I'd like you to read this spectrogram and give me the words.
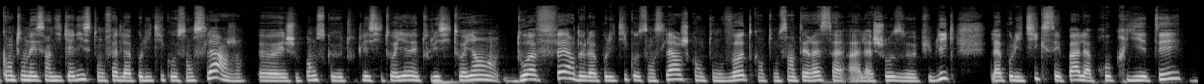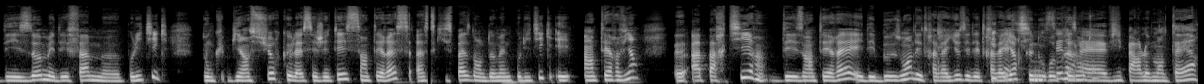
Quand on est syndicaliste, on fait de la politique au sens large. Euh, et je pense que toutes les citoyennes et tous les citoyens doivent faire de la politique au sens large quand on vote, quand on s'intéresse à, la chose publique. La politique, c'est pas la propriété des hommes et des femmes euh, politiques. Donc, bien sûr que la CGT s'intéresse à ce qui se passe dans le domaine politique et intervient euh, à partir des intérêts et des besoins des travailleuses et des travailleurs que nous représentons. Dans la vie parlementaire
